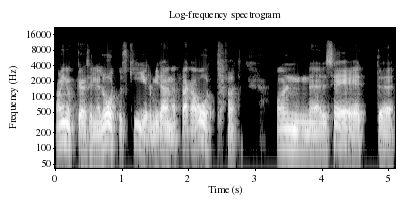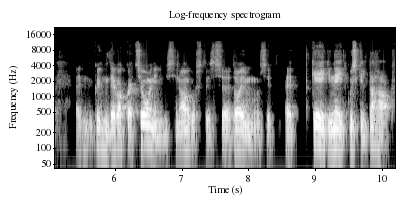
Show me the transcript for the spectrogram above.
ainuke selline lootuskiir, mida nad väga ootavad, on see, et, et kõik need evakuatsioonid, mis siin augustis toimusid, et keegi neid kuskil tahab.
